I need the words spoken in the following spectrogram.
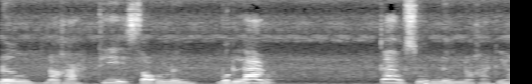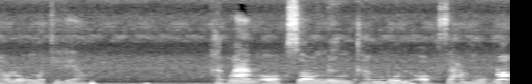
หนึ่งเนาะค่ะที่สองหนึ่งบนล่างเก้าศูนย์หนึ่งเนาะค่ะที่เฮาลงงวดที่แล้วข้างล่างออกสองหนึ่งข้างบนออกสามหกเนาะ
